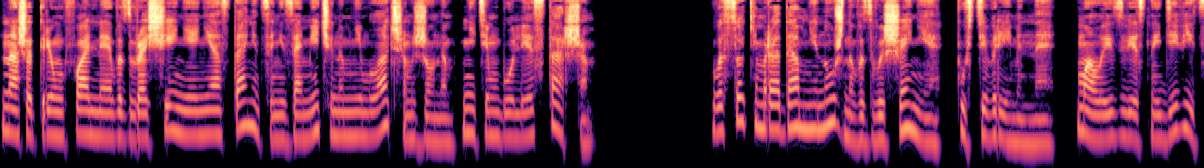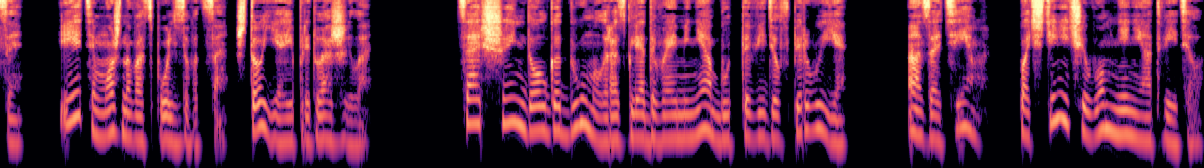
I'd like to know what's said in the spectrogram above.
Наше триумфальное возвращение не останется незамеченным ни младшим женам, ни тем более старшим. Высоким родам не нужно возвышение, пусть и временное, малоизвестной девицы, и этим можно воспользоваться, что я и предложила. Царь Шень долго думал, разглядывая меня, будто видел впервые, а затем почти ничего мне не ответил.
